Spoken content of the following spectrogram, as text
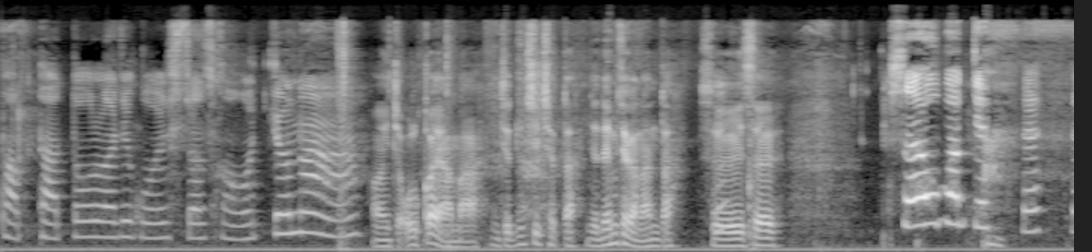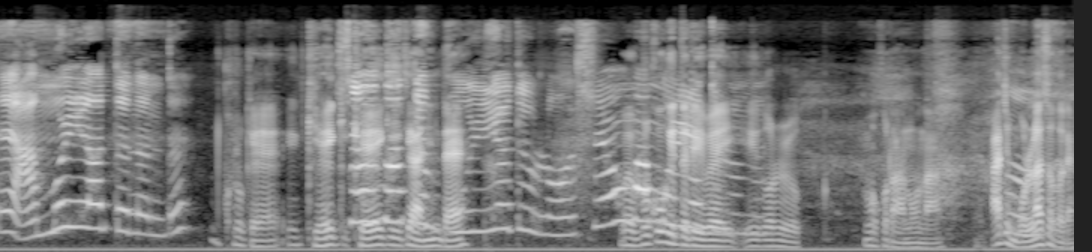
밥 다 떨어지고 있어서 어쩌나. 어 이제 올 거야 아마. 이제 눈치챘다. 이제 냄새가 난다. 슬슬. 새우밖에 에, 안 물려드는데? 그러게. 계획 계획이 이게 아닌데. 물려들어. 왜 새우가 물고기들이 왜 물려들어. 이거를 먹으러 안 오나 아직 몰라서 그래.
